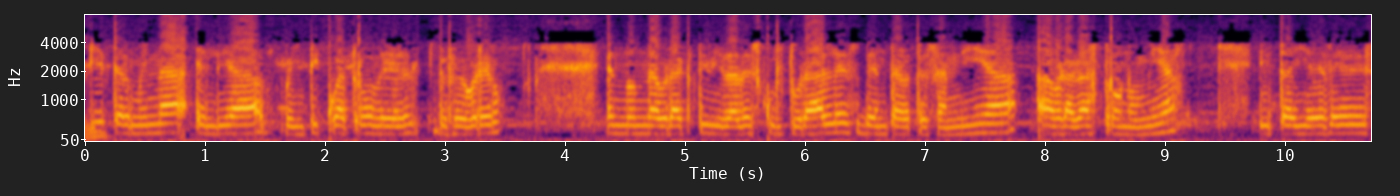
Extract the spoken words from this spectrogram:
y termina el día 24 de, de febrero en donde habrá actividades culturales, venta de artesanía, habrá gastronomía y talleres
